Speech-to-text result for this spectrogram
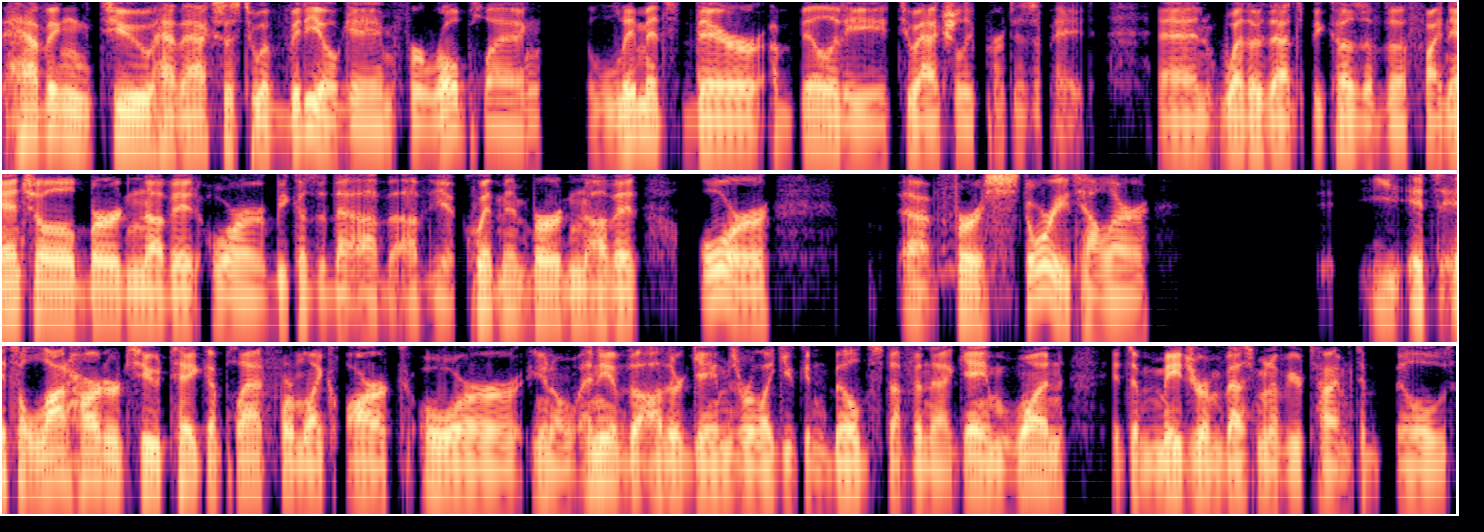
having to have access to a video game for role playing limits their ability to actually participate and whether that's because of the financial burden of it or because of the of, of the equipment burden of it or uh, for a storyteller it's it's a lot harder to take a platform like Ark or you know any of the other games where like you can build stuff in that game. One, it's a major investment of your time to build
